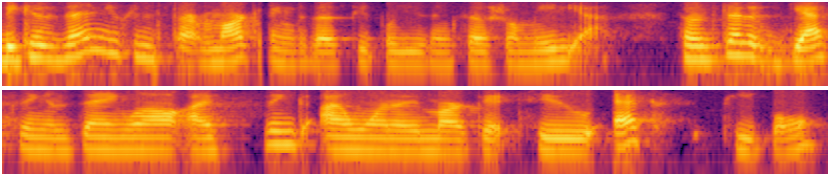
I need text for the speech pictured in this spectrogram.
Because then you can start marketing to those people using social media. So instead of guessing and saying, well, I think I want to market to X people,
